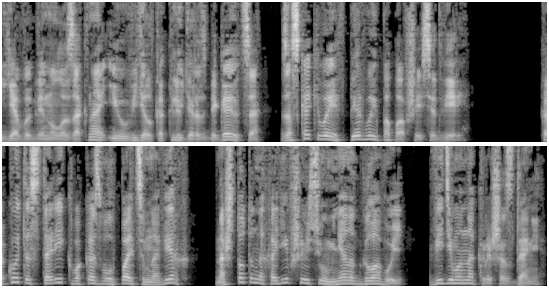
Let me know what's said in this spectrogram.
Я выглянул из окна и увидел, как люди разбегаются, заскакивая в первые попавшиеся двери. Какой-то старик показывал пальцем наверх на что-то находившееся у меня над головой, видимо, на крыше здания.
